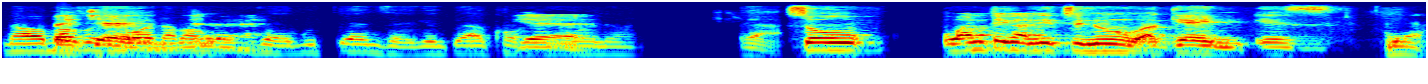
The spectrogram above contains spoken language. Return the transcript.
nawo But yeah, bazobona yeah. makwenzeka ukuthi yenzeke into yakhona Yeah. yabo leyo. So one thing I need to know again is Yeah.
